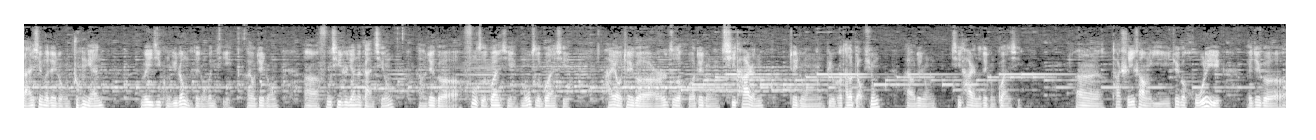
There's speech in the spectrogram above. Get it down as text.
男性的这种中年危机恐惧症的这种问题，还有这种呃夫妻之间的感情，还有这个父子关系、母子关系，还有这个儿子和这种其他人。这种，比如说他的表兄，还有这种其他人的这种关系，嗯，他实际上以这个狐狸为这个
